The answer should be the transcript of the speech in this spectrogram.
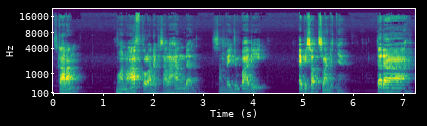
sekarang. Mohon maaf kalau ada kesalahan dan sampai jumpa di episode selanjutnya. Dadah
